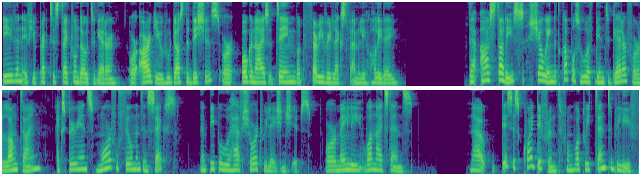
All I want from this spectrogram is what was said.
even if you practice taekwondo together, or argue who does the dishes, or organize a tame but very relaxed family holiday. There are studies showing that couples who have been together for a long time experience more fulfillment in sex than people who have short relationships, or mainly one night stands. Now, this is quite different from what we tend to believe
